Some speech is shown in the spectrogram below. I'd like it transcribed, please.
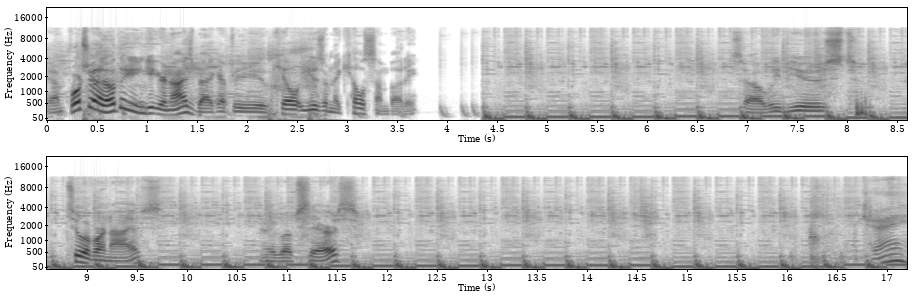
Yeah, unfortunately, I don't think you can get your knives back after you kill use them to kill somebody. So we've used two of our knives. Now we go upstairs. Okay.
